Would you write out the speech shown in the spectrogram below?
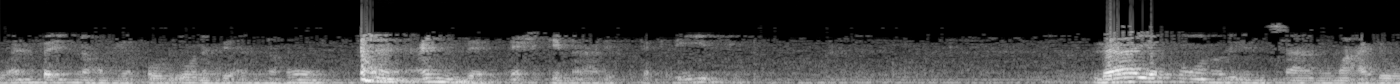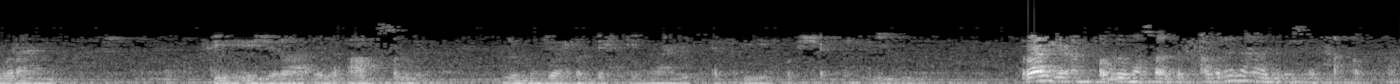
وأن فإنهم يقولون بأنه عند احتمال التكليف لا يكون الإنسان معذورا في إجراء الأصل لمجرد احتمال التكليف والشك فيه. راجعا قول مصادر الحضر إلى هذا المسألة حققها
